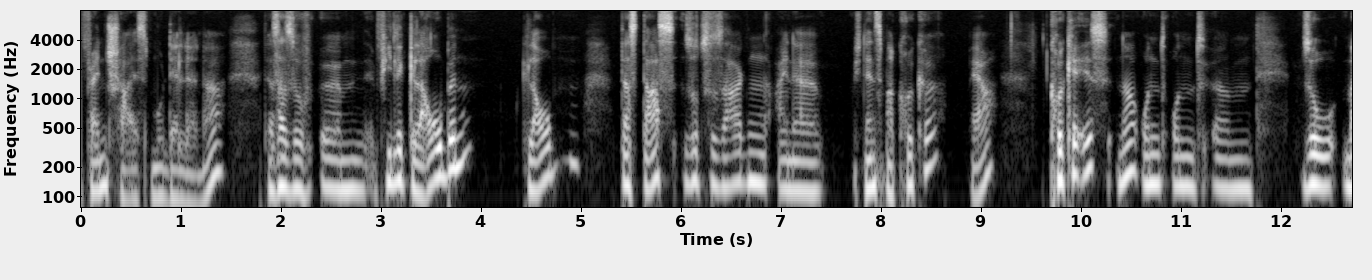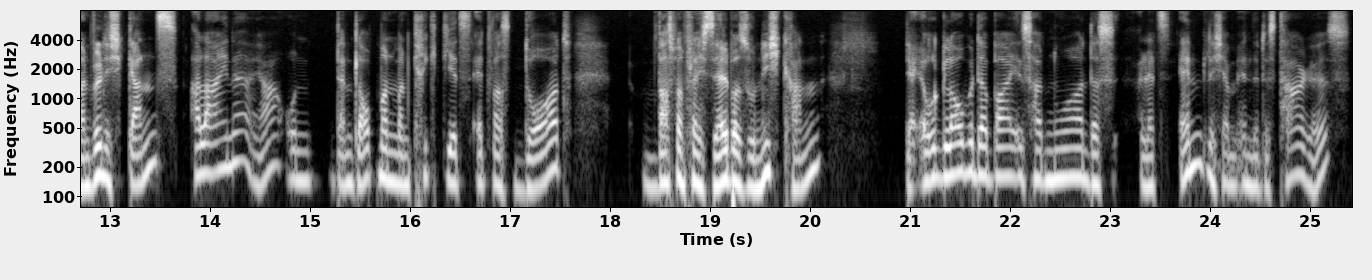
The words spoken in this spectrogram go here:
Franchise-Modelle, ne? Dass also ähm, viele glauben, glauben, dass das sozusagen eine, ich nenne es mal Krücke, ja, Krücke ist, ne? Und, und ähm, so, man will nicht ganz alleine, ja, und dann glaubt man, man kriegt jetzt etwas dort, was man vielleicht selber so nicht kann. Der Irrglaube dabei ist halt nur, dass letztendlich am Ende des Tages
